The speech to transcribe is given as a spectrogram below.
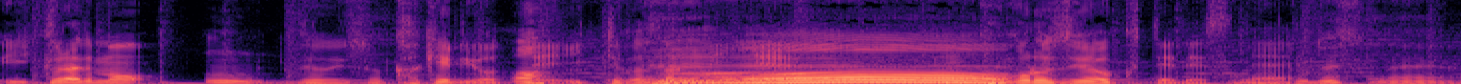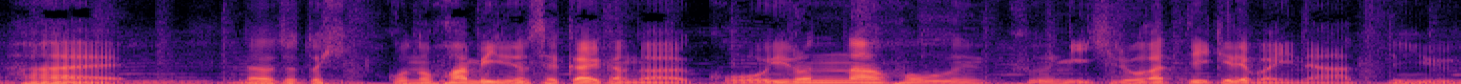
いくらでもうん。書けるよって言ってくださっててあへもうおー。心強くてです本ね当ですね。はい。うんだからちょっとひこのファミリーの世界観がこういろんなふうに広がっていければいいなっていう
